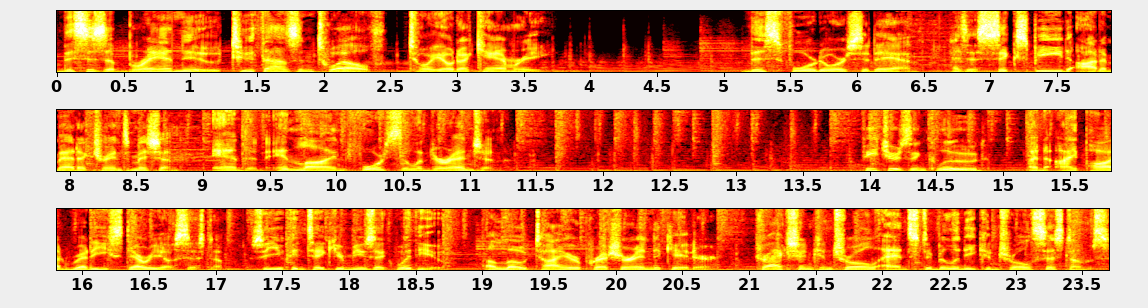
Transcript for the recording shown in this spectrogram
This is a brand new 2012 Toyota Camry. This four-door sedan has a six-speed automatic transmission and an inline four-cylinder engine. Features include an iPod-ready stereo system so you can take your music with you, a low tire pressure indicator, traction control and stability control systems,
